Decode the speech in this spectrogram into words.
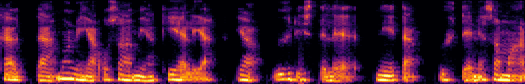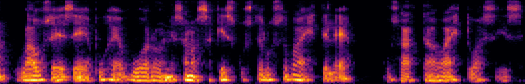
käyttää monia osaamia kieliä ja yhdistelee niitä yhteen ja samaan lauseeseen ja puheenvuoroon ja samassa keskustelussa vaihtelee, kun saattaa vaihtua siis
